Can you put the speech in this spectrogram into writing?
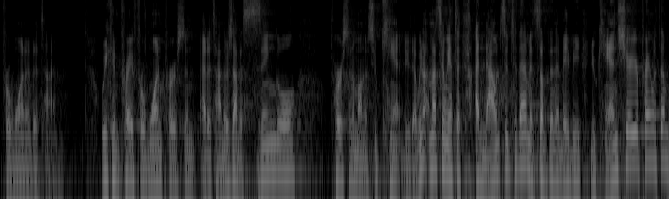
for one at a time. We can pray for one person at a time. There's not a single person among us who can't do that. I'm not saying we have to announce it to them. It's something that maybe you can share your praying with them,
